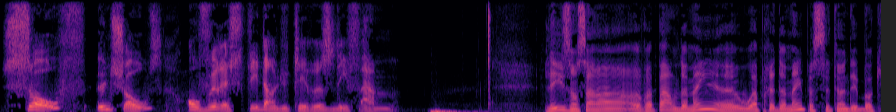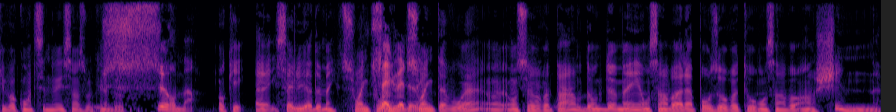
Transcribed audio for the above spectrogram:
sauf une chose, on veut rester dans l'utérus des femmes. Lise, on s'en reparle demain euh, ou après-demain parce que c'est un débat qui va continuer sans aucun doute. Sûrement. OK. Allez, salut, à demain. Soigne-toi. Salut, à demain. Soigne ta voix. On se reparle donc demain. On s'en va à la pause. Au retour, on s'en va en Chine.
